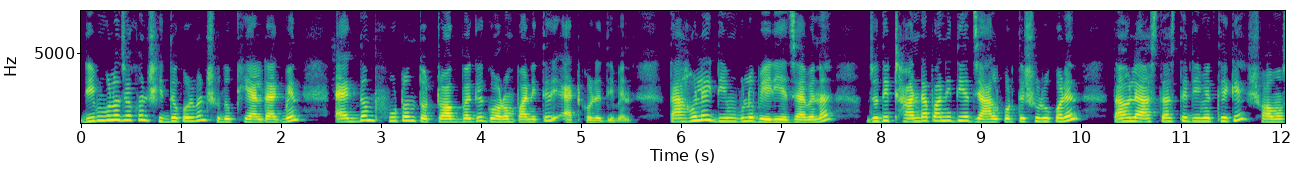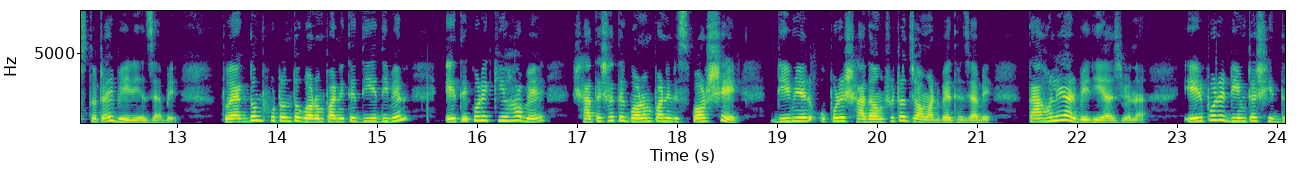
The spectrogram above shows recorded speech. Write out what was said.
ডিমগুলো যখন সিদ্ধ করবেন, শুধু খেয়াল রাখবেন, একদম ফুটন্ত টক ব্যাগে গরম পানিতে অ্যাড করে দিবেন। তাহলেই ডিমগুলো বেরিয়ে যাবে না। যদি ঠান্ডা পানি দিয়ে জাল করতে শুরু করেন, তাহলে আস্তে আস্তে ডিমের থেকে সমস্তটাই বেরিয়ে যাবে। তো একদম ফুটন্ত গরম পানিতে দিয়ে দিবেন। এতে করে কি হবে? সাথে সাথে গরম পানির স্পর্শে ডিমের উপরে সাদা অংশটা জমাট বেঁধে যাবে। তাহলে আর বেরিয়ে আসবে না। এরপরে ডিমটা সিদ্ধ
